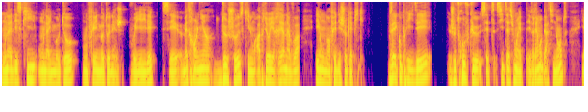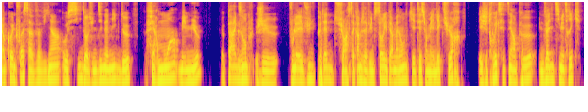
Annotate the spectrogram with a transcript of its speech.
on a des skis, on a une moto, on fait une motoneige. Vous voyez l'idée? C'est mettre en lien deux choses qui n'ont a priori rien à voir et on en fait des chocs à pic. Vous avez compris l'idée? Je trouve que cette citation est, vraiment pertinente et encore une fois, ça vient aussi dans une dynamique de faire moins mais mieux. Par exemple, je, vous l'avez vu peut-être sur Instagram, j'avais une story permanente qui était sur mes lectures et j'ai trouvé que c'était un peu une vanity métrique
